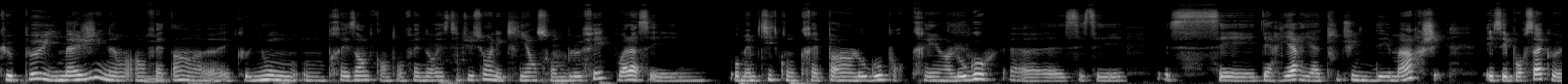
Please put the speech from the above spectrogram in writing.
que peu imaginent en mm. fait, hein, euh, et que nous on, présente quand on fait nos restitutions, les clients sont bluffés. Voilà, c'est au même titre qu'on crée pas un logo pour créer un logo. Euh, c'est c'est derrière il y a toute une démarche. Et c'est pour ça que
